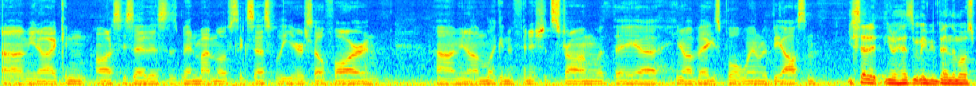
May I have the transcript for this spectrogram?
um, you know I can honestly say this has been my most successful year so far, and um, you know, I'm looking to finish it strong with a uh, you know a Vegas Bowl win would be awesome. You said it, you know, hasn't maybe been the most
